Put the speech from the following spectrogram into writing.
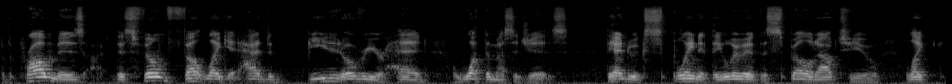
But the problem is, this film felt like it had to beat it over your head what the message is they had to explain it. They literally had to spell it out to you like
